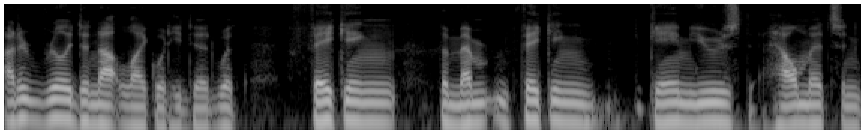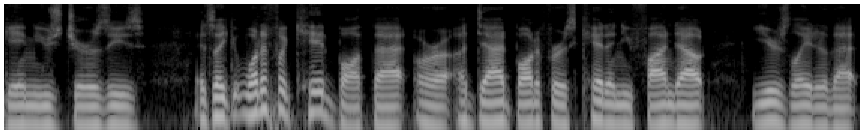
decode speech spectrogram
I did, really did not like what he did with faking the mem- faking game used helmets and game used jerseys. It's like, what if a kid bought that, or a dad bought it for his kid, and you find out years later that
